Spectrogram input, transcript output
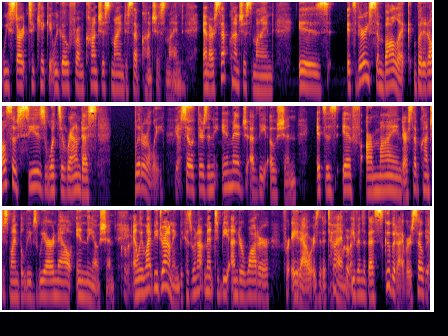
we start to kick it. We go from conscious mind to subconscious mind, mm-hmm. and our subconscious mind is it's very symbolic, but it also sees what's around us literally. Yes. So if there's an image of the ocean, it's as if our mind, our subconscious mind, believes we are now in the ocean. Correct. And we might be drowning because we're not meant to be underwater for eight hours at a time, correct. even the best scuba divers. So Yeah.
